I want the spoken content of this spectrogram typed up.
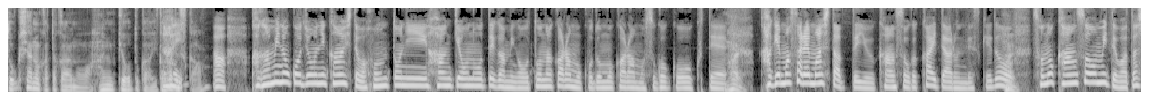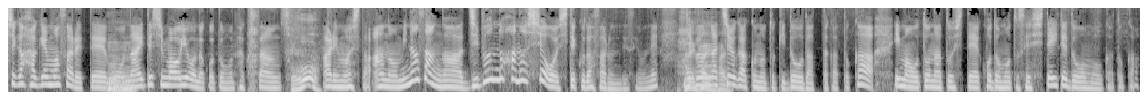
読者の方からの反響とかいかがですか、鏡の古城に関しては本当に反響のお手紙が大人からも子供からもすごく多くて、はい。励まされましたっていう感想が書いてあるんですけど、はい。その感想を見て私が励まされてうんうん。もう泣いてしまうようなこともたくさんありました。あの皆さんが自分の話をしてくださるんですよね。自分が中学の時どうだったかとか、今大人として子供と接していてどう思うかとか、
